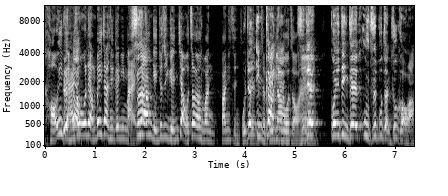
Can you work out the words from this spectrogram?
好一点还说我两倍价钱给你买，是啊，一点就是原价，我照样把你把你整，我就硬干啊，拖走，直接规定这些物资不准出口啊。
